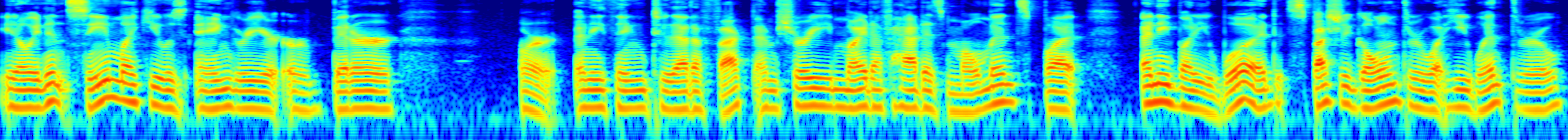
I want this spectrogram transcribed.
You know, he didn't seem like he was angry or, or bitter or anything to that effect. I'm sure he might have had his moments, but anybody would, especially going through what he went through.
